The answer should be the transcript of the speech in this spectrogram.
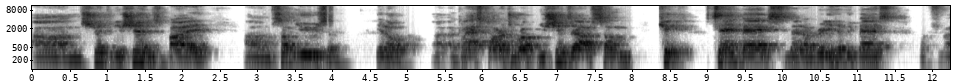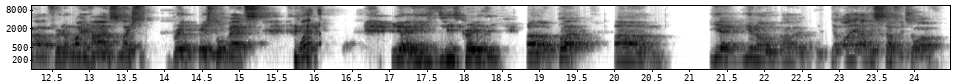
um, strengthen your shins by um, some use of, you know, a glass bar to rub your shins out. Some kick sandbags that are really heavy bags. A friend of mine, Hans, likes to break baseball bats. What? yeah, he's he's crazy. Uh, but um, yeah, you know, uh, the, all the other stuff is all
